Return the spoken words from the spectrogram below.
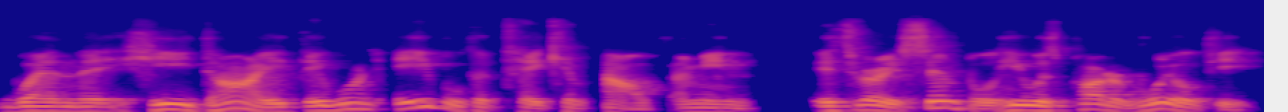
when he died, they weren't able to take him out. I mean, it's very simple. He was part of royalty.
